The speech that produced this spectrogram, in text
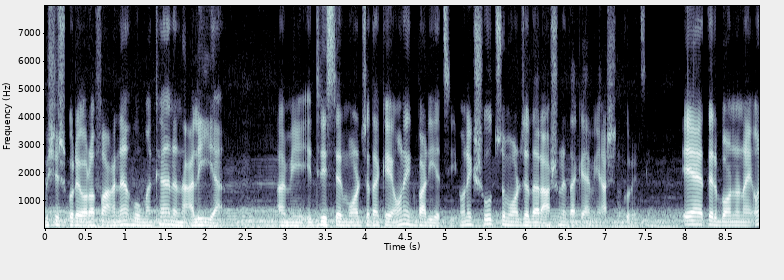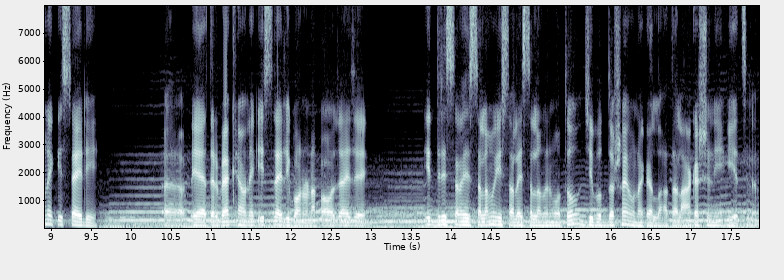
বিশেষ করে ওরাফা আনাহু মাখানান আলিয়া। আমি ইদ্রিসের মর্যাদাকে অনেক বাড়িয়েছি, অনেক সুউচ্চ মর্যাদার আসনে তাকে আমি আসন করেছি। এ আয়াতের বর্ণনায় অনেক ইসরায়েলি এ আয়াতের ব্যাখ্যায় অনেক ইসরায়েলি বর্ণনা পাওয়া যায় যে ইদ্রিস আলাহিসাল্লাম ইসা আলাহিসাল্লামের মতো জীবদ্দশায় ওনাকে আল্লাহ তালা আকাশে নিয়ে গিয়েছিলেন।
